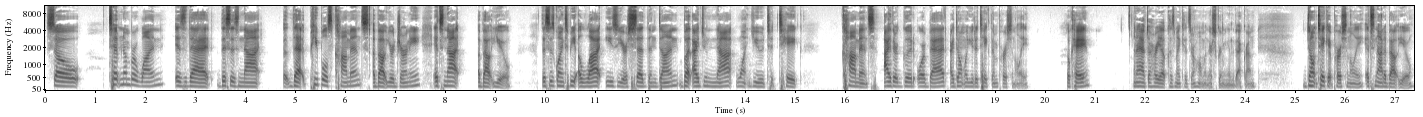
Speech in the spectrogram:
So, tip number one is that this is not that people's comments about your journey, it's not about you. This is going to be a lot easier said than done, but I do not want you to take comments, either good or bad. I don't want you to take them personally. Okay? And I have to hurry up because my kids are home and they're screaming in the background. Don't take it personally. It's not about you,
